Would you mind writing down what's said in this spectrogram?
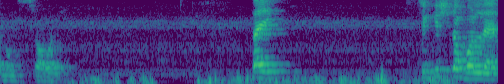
এবং শ্রবণে। তাই শ্রীকৃষ্ণ বললেন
